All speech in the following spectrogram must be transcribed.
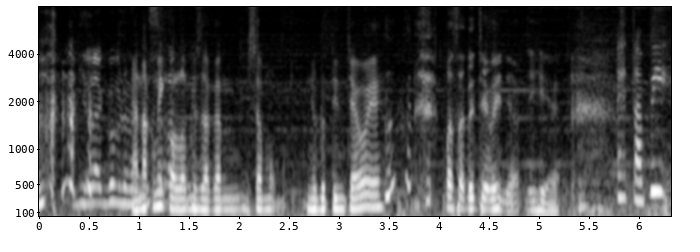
Gila gue bener Enak nih kalau misalkan bisa nyudutin cewek ya. Pas ada ceweknya. Iya. Eh tapi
